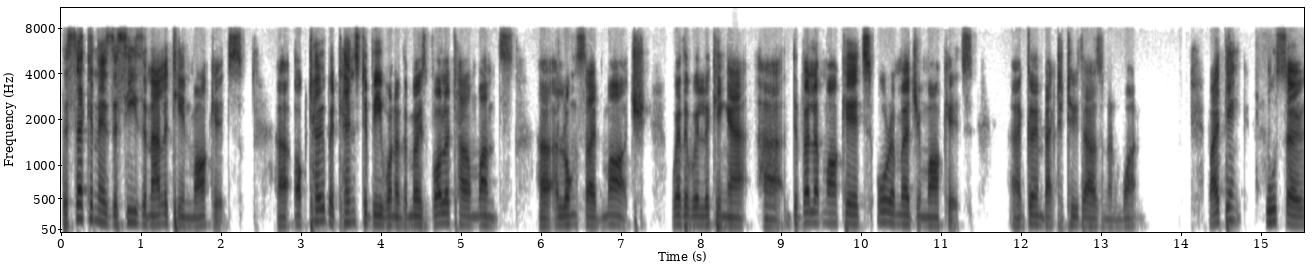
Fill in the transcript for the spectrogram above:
The second is the seasonality in markets. Uh, October tends to be one of the most volatile months uh, alongside March, whether we're looking at uh, developed markets or emerging markets, uh, going back to 2001. But I think also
